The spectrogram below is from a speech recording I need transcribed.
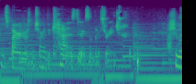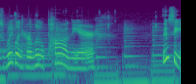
inspired dress. I'm sorry, the cat is doing something strange. She was wiggling her little paw in the air. Lucy!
